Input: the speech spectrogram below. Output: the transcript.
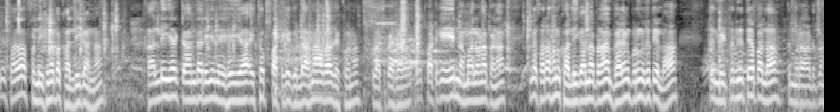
ਇਹ ਸਾਰਾ ਫਰਨੀਚਰ ਆਪਾਂ ਖਾਲੀ ਕਰਨਾ। ਖਾਲੀ ਯਾਰ ਕੰਨ ਦਾ ਰੀਜਨ ਇਹ ਹੀ ਆ, ਇੱਥੋਂ ਪੱਟ ਕੇ ਗੁੱਲਾ ਹਨਾ, ਆਹ ਦੇਖੋ ਨਾ ਕਲਚ ਪੈਡ ਵਾਲਾ। ਇਹ ਪੱਟ ਕੇ ਇਹ ਨਵਾਂ ਲਾਉਣਾ ਪੈਣਾ, ਕਿਉਂਕਿ ਸਾਰਾ ਸਾਨੂੰ ਖਾਲੀ ਕਰਨਾ ਪੈਣਾ ਬੈਰਿੰਗ ਬੁਰੰਗ ਤੇ ਲਾ ਤੇ ਮੀਟਰ ਵੀ ਦਿੱਤੇ ਆ ਭੱਲਾ ਤੇ ਮੁਰਾਦ ਦਾ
